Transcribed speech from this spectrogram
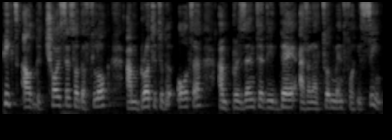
picked out the choicest of the flock and brought it to the altar and presented it there as an atonement for his sin.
